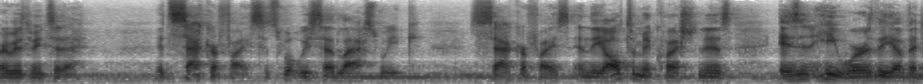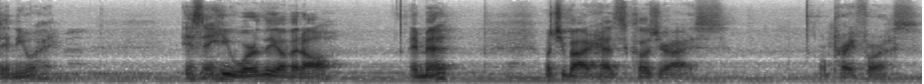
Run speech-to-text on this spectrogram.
Are you with me today? It's sacrifice. It's what we said last week sacrifice. And the ultimate question is isn't he worthy of it anyway? Isn't he worthy of it all? Amen? Why you bow your heads, close your eyes? I'll pray for us.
